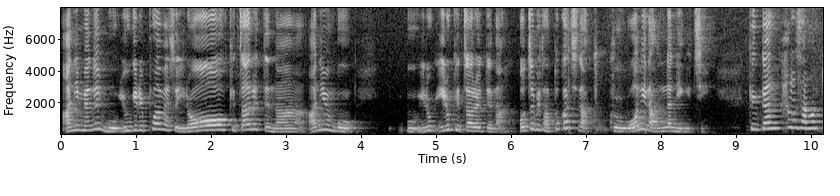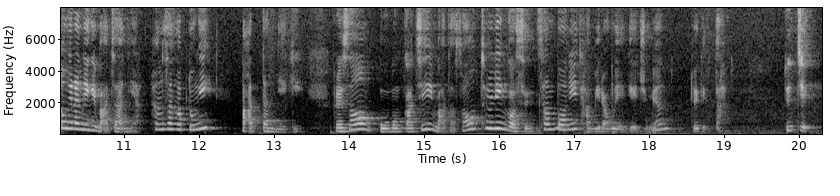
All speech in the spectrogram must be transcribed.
아니면은 뭐 여기를 포함해서 이렇게 자를 때나 아니면 뭐뭐 이렇게 이렇게 자를 때나 어차피 다 똑같이 나그 원이 나온다는 얘기지. 그러니까 항상 합동이란 얘기 맞아 아니야? 항상 합동이 맞단 얘기. 그래서 5번까지 맞아서 틀린 것은 3번이 답이라고 얘기해주면 되겠다. 됐지?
